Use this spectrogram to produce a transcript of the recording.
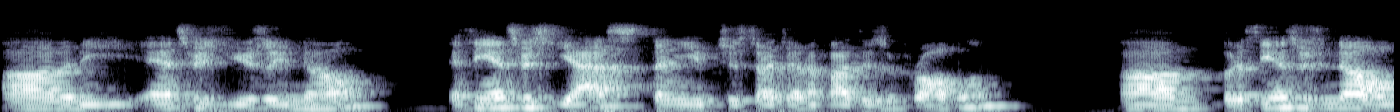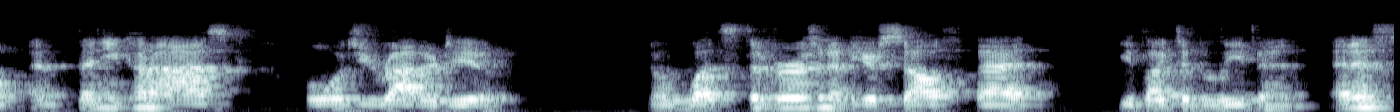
Um, and the answer is usually no. If the answer is yes, then you've just identified there's a problem. Um, but if the answer is no, and then you kind of ask, what would you rather do? You know, what's the version of yourself that you'd like to believe in? And if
